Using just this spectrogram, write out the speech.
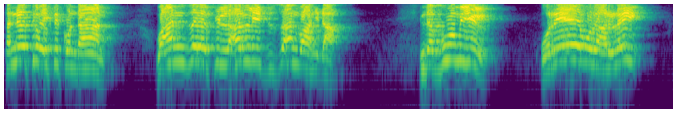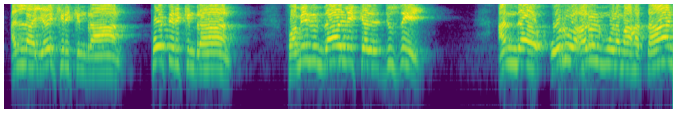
தன்னிடத்தில் வைத்துக் கொண்டான். வாஹிதா. இந்த பூமியில் ஒரே ஒரு அருளை அல்லாஹ் இழக்கிருக்கின்றான் போட்டிருக்கின்றான். அந்த ஒரு அருள் மூலமாகத்தான்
